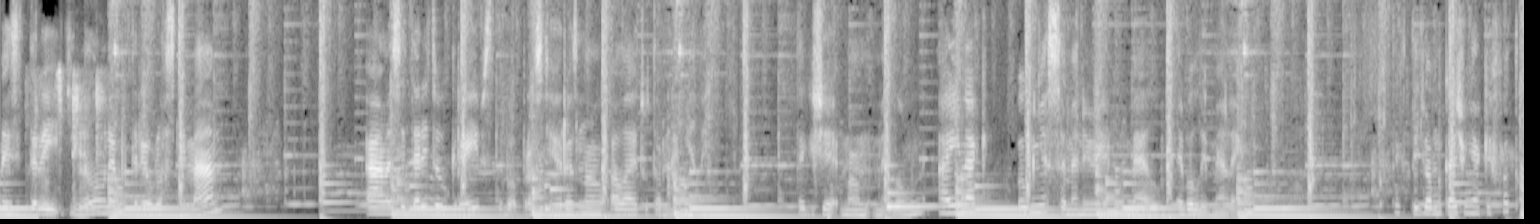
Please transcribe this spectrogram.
mezi tady tím melounem, kterou vlastně mám, a mezi tady tou grapes, nebo prostě hroznou, ale tu tam neměli. Takže mám meloun a jinak u mě se jmenuje Mel, nebo Limely. Tak teď vám ukážu nějaké fotky.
